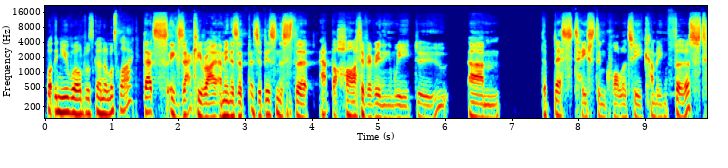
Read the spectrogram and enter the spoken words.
what the new world was going to look like. That's exactly right. I mean, as a as a business that at the heart of everything we do. Um, the best taste and quality coming first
